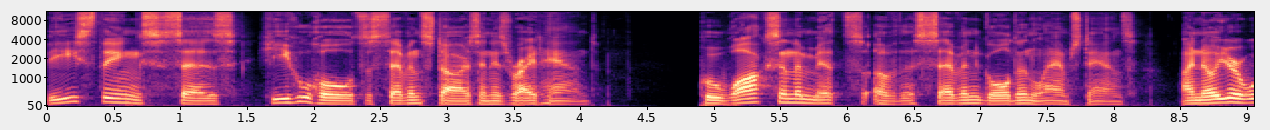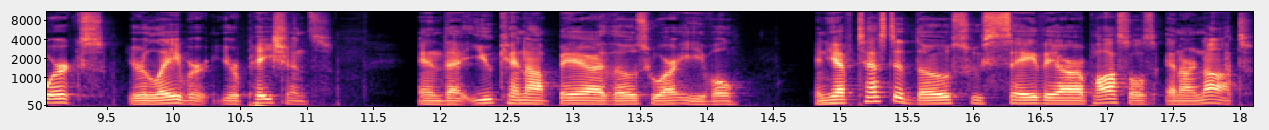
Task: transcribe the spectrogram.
These things says he who holds the seven stars in his right hand, who walks in the midst of the seven golden lampstands. I know your works, your labor, your patience, and that you cannot bear those who are evil. And you have tested those who say they are apostles and are not,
